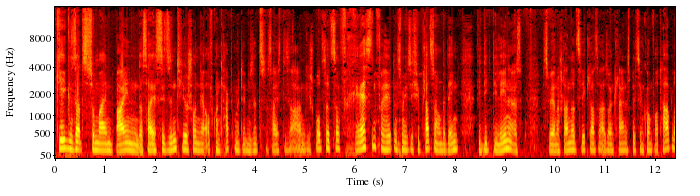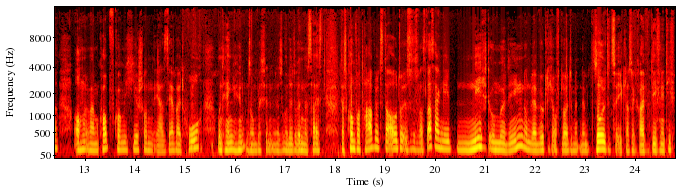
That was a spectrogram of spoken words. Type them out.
Gegensatz zu meinen Beinen. Das heißt, sie sind hier schon ja auf Kontakt mit dem Sitz. Das heißt, diese AMG Sportsitze fressen verhältnismäßig viel Platz, wenn man bedenkt, wie dick die Lehne ist. Das wäre eine Standard C-Klasse, also ein kleines bisschen komfortabler. Auch mit meinem Kopf komme ich hier schon ja, sehr weit hoch und hänge hinten so ein bisschen in der Säule drin. Das heißt, das komfortabelste Auto ist es, was das angeht, nicht unbedingt. Und wer wirklich oft Leute mitnimmt, sollte zur E-Klasse greifen. Definitiv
